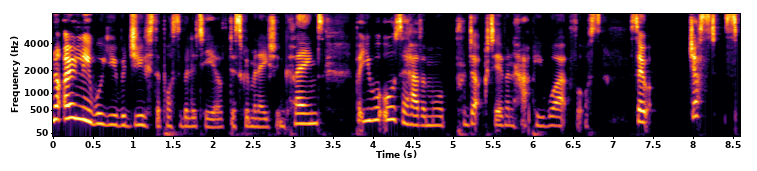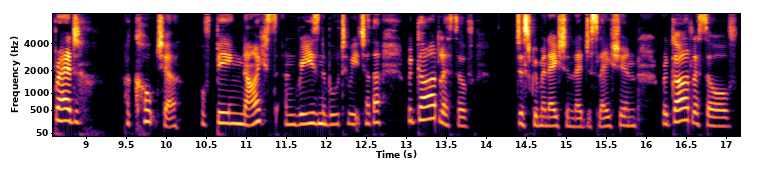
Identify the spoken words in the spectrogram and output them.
Not only will you reduce the possibility of discrimination claims, but you will also have a more productive and happy workforce. So just spread a culture of being nice and reasonable to each other, regardless of discrimination legislation, regardless of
